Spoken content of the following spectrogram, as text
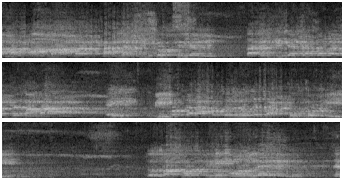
আমার মামা, আমার বাংলা শিক্ষক ছিলেন তাকে জিজ্ঞাসা করলাম যে, মামা, এই বিপদ আপদের মধ্যে পার্থক্য কি? তো তখন তিনি বললেন যে,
